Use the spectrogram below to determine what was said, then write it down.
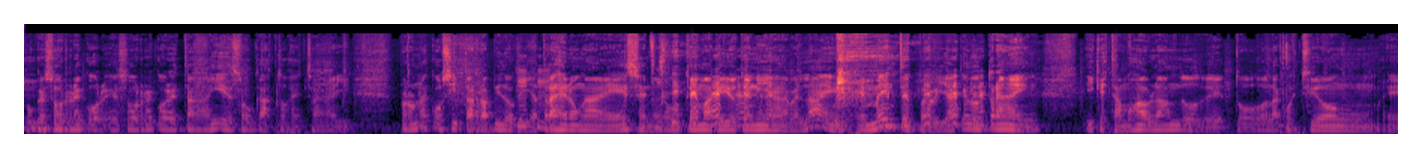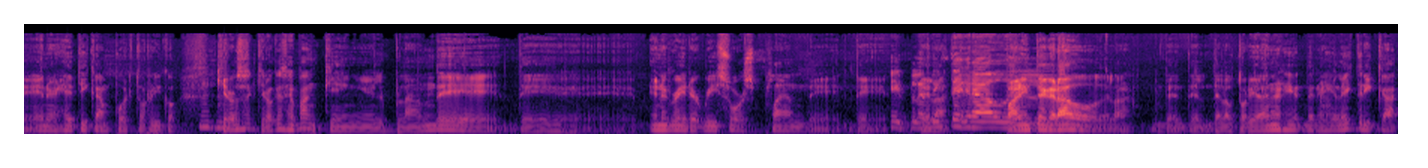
porque esos récords, esos récords están ahí, esos gastos están ahí. Pero una cosita rápido que ya trajeron a ese, no era un tema que yo tenía ¿verdad? En, mente, pero ya que lo traen y que estamos hablando de toda la cuestión eh, energética en Puerto Rico, quiero, quiero que sepan que en el plan de, de Integrated Resource Plan de, de, el plan integrado, plan integrado de la, de, la Autoridad de Energía, de Energía Eléctrica,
